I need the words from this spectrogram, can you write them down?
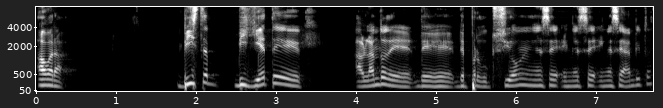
Ahora, ¿viste billete hablando de, de- de producción en ese, en, ese, en ese ámbito?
